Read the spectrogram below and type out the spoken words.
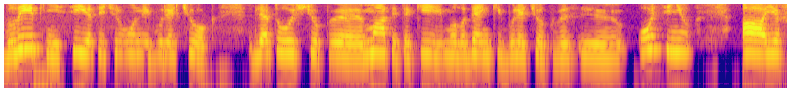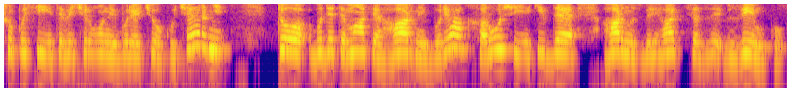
липні сіяти червоний бурячок для того, щоб мати такий молоденький бурячок осінню. А якщо посіяти ви червоний бурячок у червні, то будете мати гарний буряк, хороший, який буде гарно зберігатися взимку.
